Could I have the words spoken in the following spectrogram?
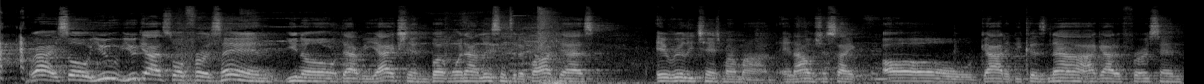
right. So you you guys saw firsthand, you know, that reaction. But when I listened to the podcast, it really changed my mind, and I was just like, oh, got it, because now I got a firsthand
